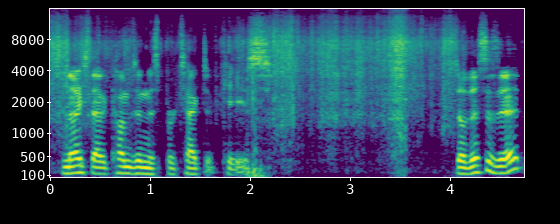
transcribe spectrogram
It's nice that it comes in this protective case. So this is it.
